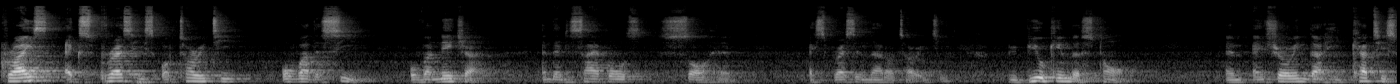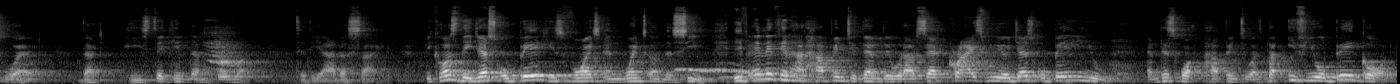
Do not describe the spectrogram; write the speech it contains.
Christ expressed his authority over the sea, over nature, and the disciples saw him expressing that authority, rebuking the storm, and ensuring that he kept his word, that he's taking them over to the other side. Because they just obeyed his voice and went on the sea. If anything had happened to them, they would have said, Christ, we are just obeying you. And this is what happened to us. But if you obey God,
